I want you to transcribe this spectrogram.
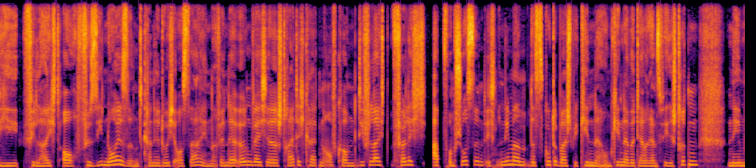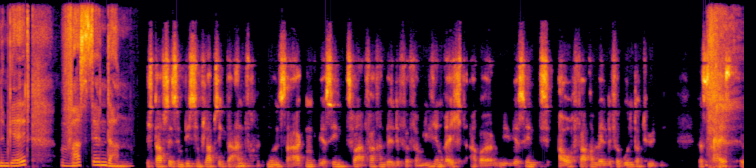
die vielleicht auch für sie neu sind, kann ja durchaus sein. Wenn da irgendwelche Streitigkeiten aufkommen, die vielleicht völlig ab vom Schuss sind. Ich nehme das gute Beispiel Kinder. Um Kinder wird ja ganz viel gestritten, neben dem Geld. Was denn dann? Ich darf es jetzt ein bisschen flapsig beantworten und sagen, wir sind zwar Fachanwälte für Familienrecht, aber wir sind auch Fachanwälte für Wundertüten. Das heißt,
